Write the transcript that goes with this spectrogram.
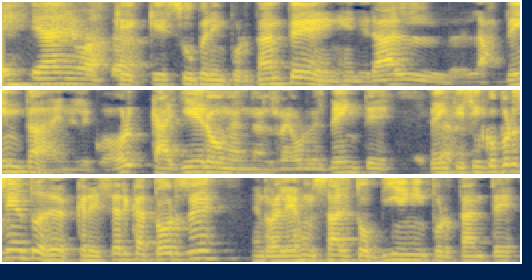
Este año hasta... Que, que es súper importante. En general, las ventas en el Ecuador cayeron en alrededor del 20, Exacto. 25%. Desde crecer 14, en realidad es un salto bien importante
